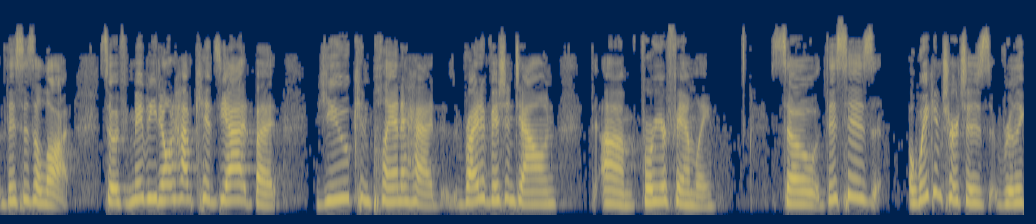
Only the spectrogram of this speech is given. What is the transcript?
this is a lot. So if maybe you don't have kids yet but you can plan ahead. Write a vision down um, for your family. So this is awakened church is really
